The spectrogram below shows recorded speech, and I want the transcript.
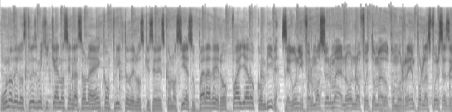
uno de los tres mexicanos en la zona en conflicto de los que se desconocía su paradero, fue hallado con vida. Según informó su hermano, no fue tomado como rehén por las fuerzas de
